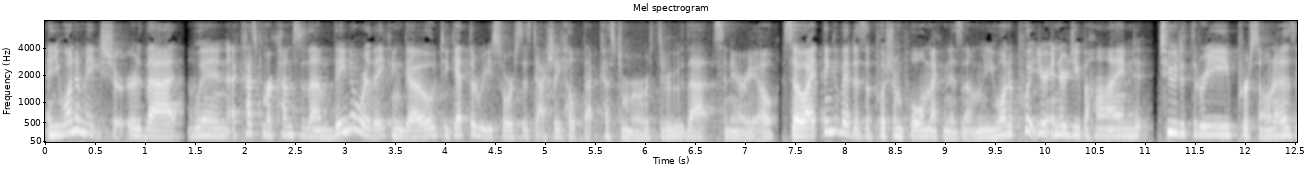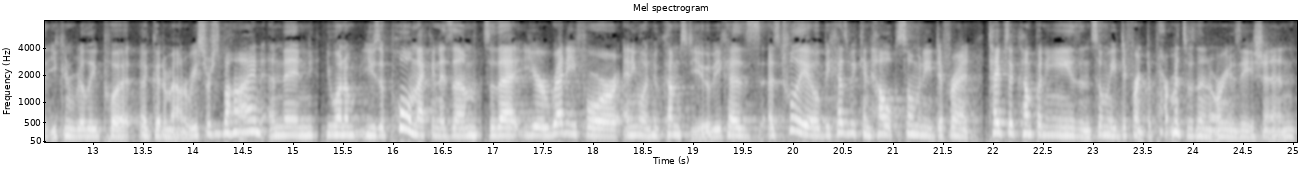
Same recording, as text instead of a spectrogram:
And you want to make sure that when a customer comes to them, they know where they can go to get the resources to actually help that customer through that scenario. So I think of it as a push and pull mechanism. You want to put your energy behind two to three personas that you can really put a good amount of resources behind. And then you want to use a pull mechanism so that you're ready for anyone who comes to you. Because as Twilio, because we can help so many different types of companies and so many different departments within an organization,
